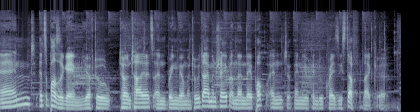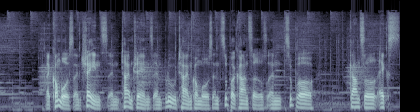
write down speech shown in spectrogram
And it's a puzzle game. You have to turn tiles and bring them into a diamond shape, and then they pop, and then you can do crazy stuff like uh, like combos and chains and time chains and blue time combos and super cancels and super cancel X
